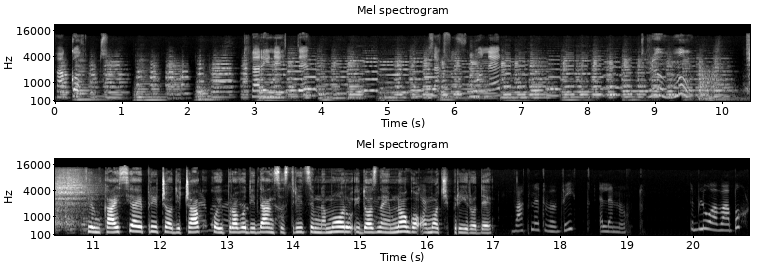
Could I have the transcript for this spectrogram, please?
Fagot. Klarinette. Saxofoner. Trummor. Film Kajsija je priča o dječaku koji provodi dan sa stricem na moru i doznaje mnogo o moći prirode. Vattnet var vitt eller något. Det blåa var borta.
